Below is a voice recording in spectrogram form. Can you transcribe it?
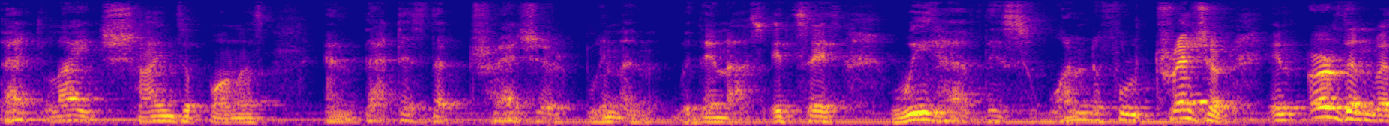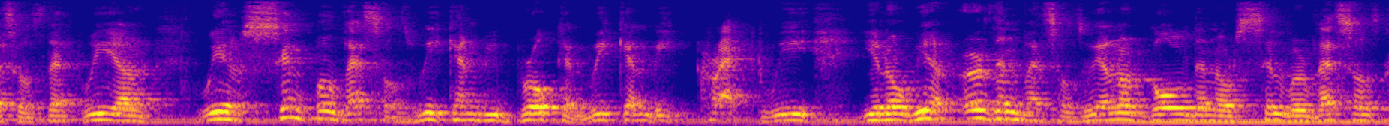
that light shines upon us and that is the treasure within, within us. It says we have this wonderful treasure in earthen vessels that we are we are simple vessels. We can be broken, we can be cracked. We, you know, we are earthen vessels. We are not golden or silver vessels.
